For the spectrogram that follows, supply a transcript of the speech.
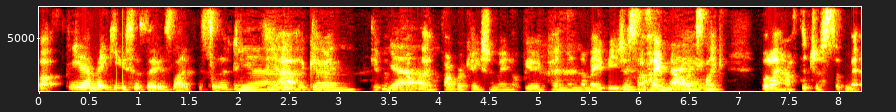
But yeah, make use of those like facilities. Yeah, yeah given given yeah. the fact that fabrication may not be open, and I may be just this at home now. It's like will I have to just submit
